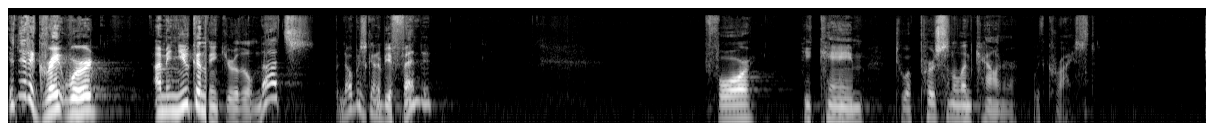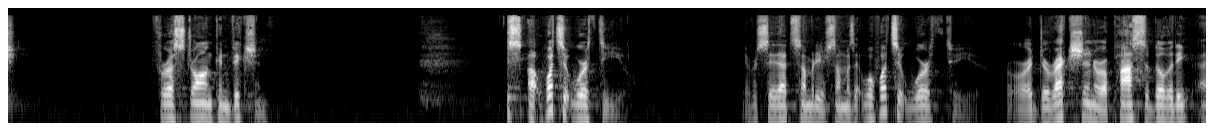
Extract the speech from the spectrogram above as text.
Isn't it a great word? I mean, you can think you're a little nuts, but nobody's going to be offended. Before he came to a personal encounter with Christ for a strong conviction. Uh, what's it worth to you? You ever say that to somebody or someone Well, what's it worth to you? or a direction or a possibility, uh,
